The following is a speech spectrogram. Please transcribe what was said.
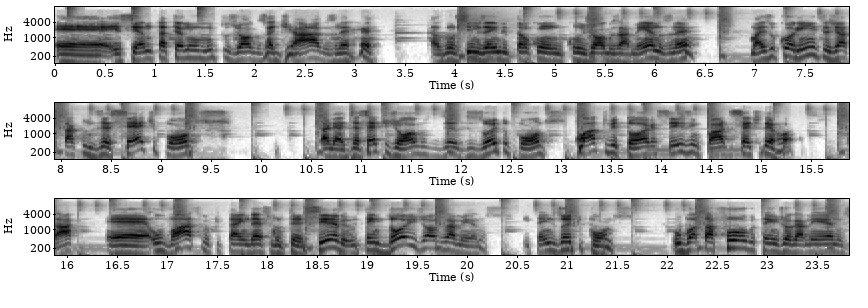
é, esse ano tá tendo muitos jogos adiados, né? Alguns times ainda estão com, com jogos a menos, né? Mas o Corinthians já está com 17 pontos. Aliás, 17 jogos, 18 pontos, 4 vitórias, 6 empates, 7 derrotas, tá? É, o Vasco, que está em 13º, tem dois jogos a menos e tem 18 pontos. O Botafogo tem um jogo a menos.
